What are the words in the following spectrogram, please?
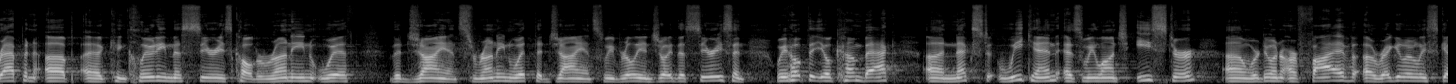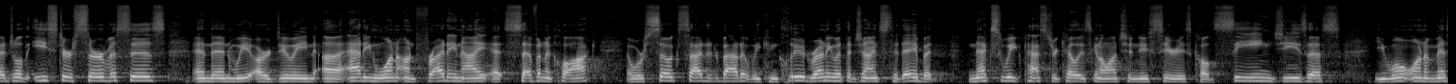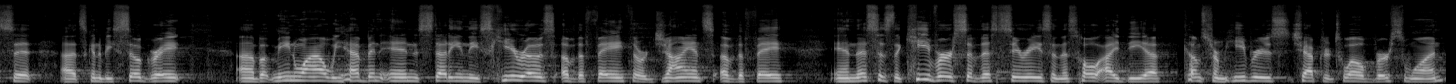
wrapping up, uh, concluding this series called Running with the Giants. Running with the Giants. We've really enjoyed this series, and we hope that you'll come back uh, next weekend as we launch Easter. Uh, we're doing our five uh, regularly scheduled Easter services, and then we are doing uh, adding one on Friday night at seven o'clock. And we're so excited about it. We conclude running with the Giants today, but next week, Pastor Kelly's going to launch a new series called Seeing Jesus. You won't want to miss it. Uh, it's going to be so great. Uh, but meanwhile, we have been in studying these heroes of the faith or giants of the faith. And this is the key verse of this series, and this whole idea comes from Hebrews chapter 12, verse 1.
